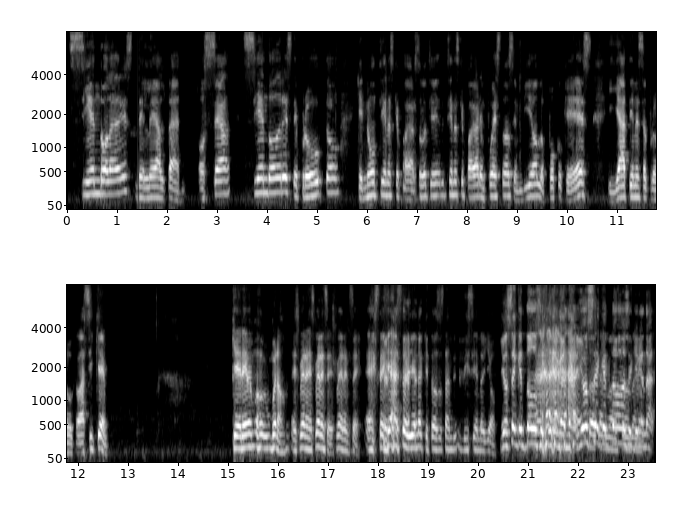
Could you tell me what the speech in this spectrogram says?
100 dólares de lealtad. O sea, 100 dólares de producto que no tienes que pagar. Solo tienes que pagar impuestos, envío, lo poco que es, y ya tienes el producto. Así que queremos, bueno, esperen, espérense, espérense. Este, ya estoy viendo que todos están diciendo yo. Yo sé que todos se quieren ganar, yo sé que todos se quieren ganar,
